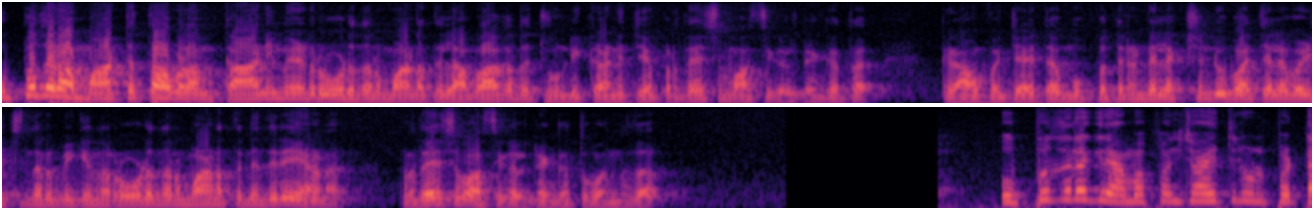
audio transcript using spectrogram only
ഉപ്പുതറ മാട്ടുത്താവളം കാണിമേട് റോഡ് നിർമ്മാണത്തിൽ അപാകത ചൂണ്ടിക്കാണിച്ച് പ്രദേശവാസികൾ രംഗത്ത്. ഗ്രാമപഞ്ചായത്ത് മുപ്പത്തിരണ്ട് ലക്ഷം രൂപ ചെലവഴിച്ച് നിർമ്മിക്കുന്ന റോഡ് നിർമ്മാണത്തിനെതിരെയാണ് പ്രദേശവാസികൾ രംഗത്ത് വന്നത്. ഉപ്പുതറ ഗ്രാമപഞ്ചായത്തിൽ ഉൾപ്പെട്ട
